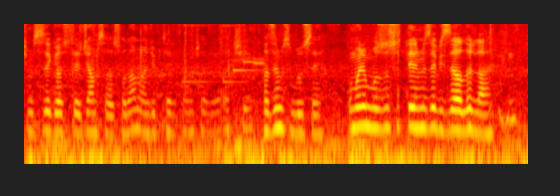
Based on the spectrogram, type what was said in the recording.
Şimdi size göstereceğim sağa sola ama önce bir telefonum çalıyor. Açayım. Hazır mısın Buse? Umarım muzlu sütlerimize bizi alırlar.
